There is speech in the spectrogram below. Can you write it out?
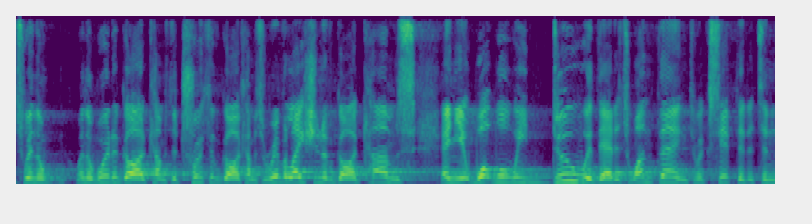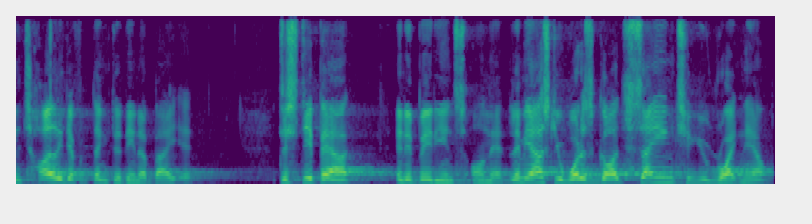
It's when the, when the Word of God comes, the truth of God comes, the revelation of God comes, and yet what will we do with that? It's one thing to accept it, it's an entirely different thing to then obey it, to step out in obedience on that. Let me ask you, what is God saying to you right now?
